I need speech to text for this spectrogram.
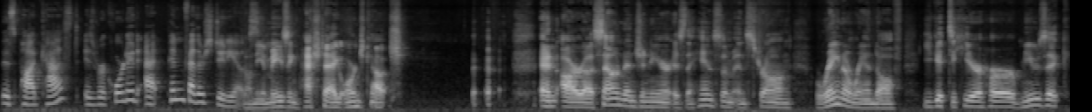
This podcast is recorded at Pin Feather Studios. on the amazing hashtag orange couch and our uh, sound engineer is the handsome and strong Raina Randolph. You get to hear her music.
